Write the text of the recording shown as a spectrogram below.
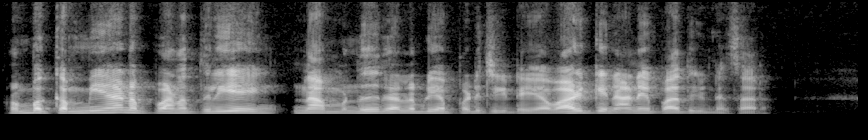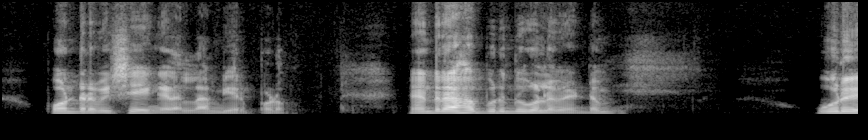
ரொம்ப கம்மியான பணத்திலேயே நான் வந்து நல்லபடியாக படிச்சுக்கிட்டேன் என் வாழ்க்கையை நானே பார்த்துக்கிட்டேன் சார். போன்ற விஷயங்கள் எல்லாம் ஏற்படும். நன்றாக புரிந்து கொள்ள வேண்டும். ஒரு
